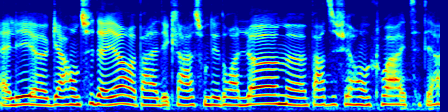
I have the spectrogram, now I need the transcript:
Elle est euh, garantie d'ailleurs par la Déclaration des droits de l'homme, euh, par différentes lois, etc.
